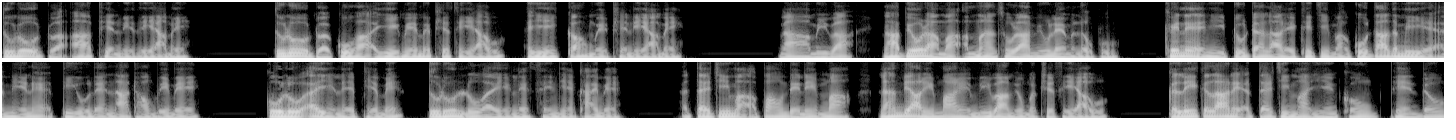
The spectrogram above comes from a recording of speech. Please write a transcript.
သူတို့အတွက်အားဖြစ်နေစေရမယ်သူတို့အတွက်ကိုဟာအရေးမဲမဖြစ်စေရဘူးအရေးကောင်းမယ်ဖြစ်နေရမယ်ငါမိဘငါပြောတာမှအမှန်ဆိုတာမျိုးလည်းမလုပ်ဘူးခင်းနဲ့အညီတိုးတက်လာတဲ့ခေတ်ကြီးမှာကိုသားသမီးရဲ့အမြင်နဲ့အတီကိုလည်းနားထောင်ပေးမယ်ကိုလိုအပ်ရင်လည်းပြင်မယ်သူတို့လိုအပ်ရင်လည်းဆင်ញံခိုင်းမယ်အသက်ကြီးမှအပေါင်းတင်းနေမှာလမ်းပြတွေမှာတဲ့မိဘမျိုးမဖြစ်စေရဘူး ကလေးကလားတဲ့အသက်ကြီးမှရင်ခုန်ဖင်တုံး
